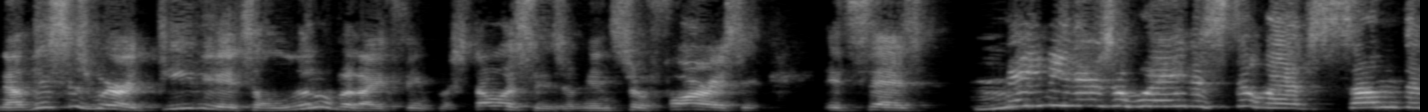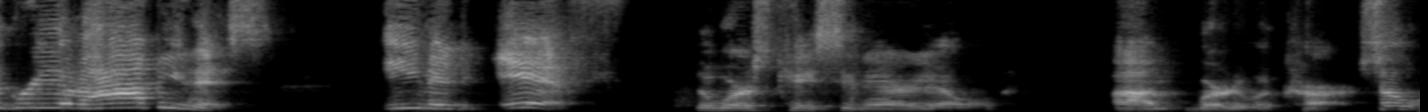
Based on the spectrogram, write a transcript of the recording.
Now, this is where it deviates a little bit, I think, with Stoicism, insofar as it, it says, maybe there's a way to still have some degree of happiness, even if the worst case scenario um, were to occur. So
